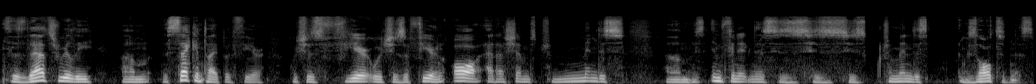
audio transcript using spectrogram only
He says that's really um, the second type of fear, which is fear, which is a fear and awe at Hashem's tremendous, um, His infiniteness, His, His His tremendous exaltedness.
